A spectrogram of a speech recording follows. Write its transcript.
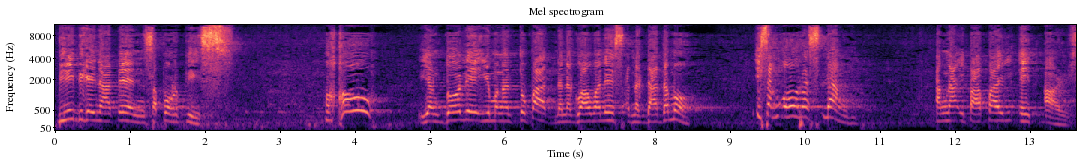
binibigay natin sa four-piece, ako, yung dole, yung mga tupad na nagwawalis at nagdadamo, isang oras lang ang naipapile 8 hours.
